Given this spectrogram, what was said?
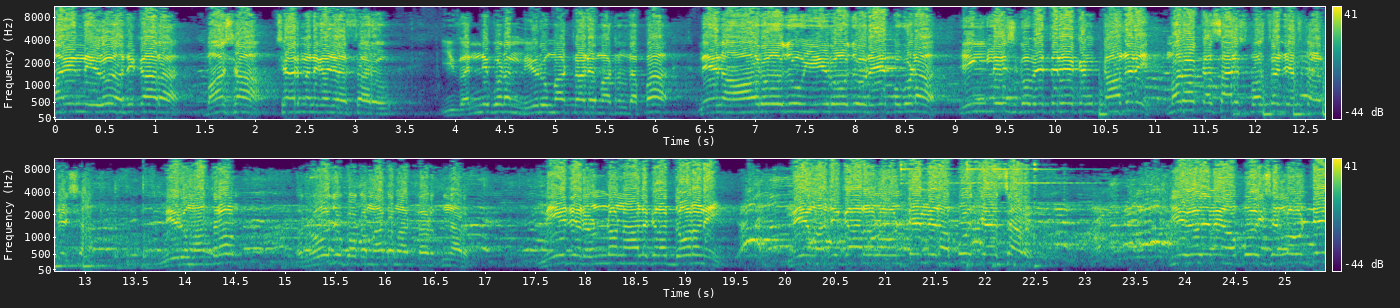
ఆయన్ని ఈరోజు అధికార భాష చైర్మన్గా చేస్తారు. ఇవన్నీ కూడా మీరు మాట్లాడే మాటలు తప్ప నేను ఆ రోజు ఈ రోజు రేపు కూడా ఇంగ్లీష్కు వ్యతిరేకం కాదని మరొకసారి స్పష్టం చేస్తాను అధ్యక్ష మీరు మాత్రం రోజుకొక మాట మాట్లాడుతున్నారు. మీది రెండు నాలుగుల ధోరణి. మేము అధికారంలో ఉంటే మీరు అపోజ్ చేస్తారు. ఈ రోజు మేము అపోజిషన్లో ఉంటే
